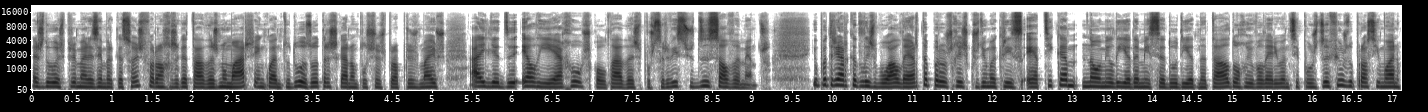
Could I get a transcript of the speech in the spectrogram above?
As duas primeiras embarcações foram resgatadas no mar, enquanto duas outras chegaram pelos seus próprios meios à ilha de El escoltadas por serviços de salvamento. E o Patriarca de Lisboa alerta para os riscos de uma crise ética. Na homilia da missa do dia de Natal, Dom Rui Valério antecipou os desafios do próximo ano,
